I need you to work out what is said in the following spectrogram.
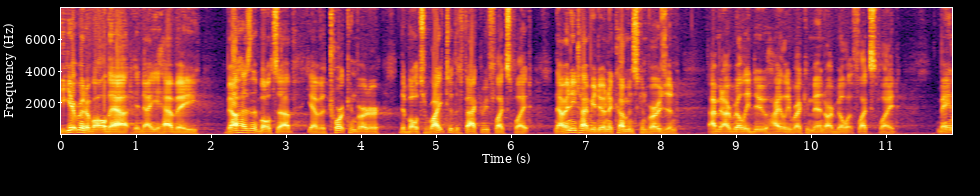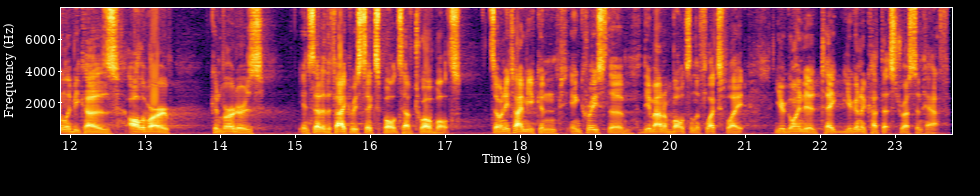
you get rid of all that and now you have a bell housing that bolts up, you have a torque converter that bolts right to the factory flex plate. Now anytime you're doing a Cummins conversion, I mean, I really do highly recommend our billet flex plate, mainly because all of our converters, instead of the factory six bolts, have 12 bolts. So anytime you can increase the, the amount of bolts on the flex plate, you're going to take, you're going to cut that stress in half.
